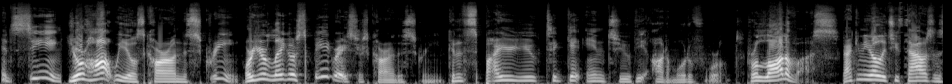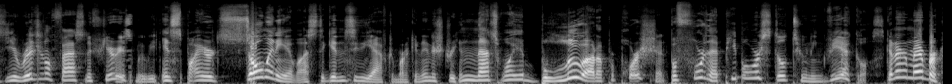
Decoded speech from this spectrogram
and seeing your Hot Wheels car on the screen or your Lego Speed Racers car on the screen can inspire you to get into the automotive world. For a lot of us, back in the early 2000s, the original Fast and the Furious movie inspired so many of us to get into the aftermarket industry, and that's why it blew out of proportion. Before that, people were still tuning vehicles. Gotta remember,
